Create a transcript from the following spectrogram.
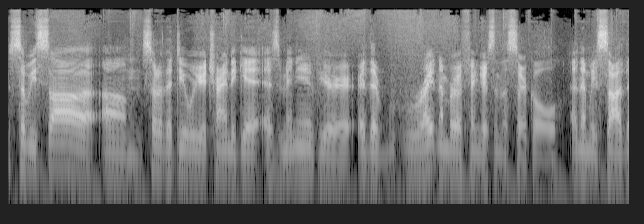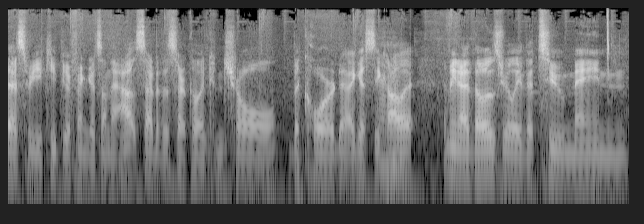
So we saw um, sort of the deal where you're trying to get as many of your or the right number of fingers in the circle, and then we saw this where you keep your fingers on the outside of the circle and control the chord. I guess you call it. I mean, are those really the two main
